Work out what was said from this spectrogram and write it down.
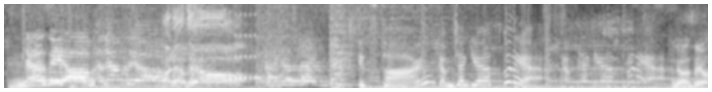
안녕하세요. 안녕하세요. 안녕하세요. It's time 깜짝이야 Korea. 안녕하세요.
